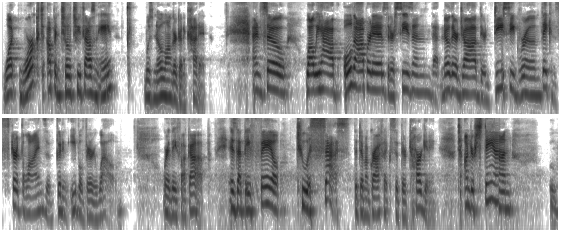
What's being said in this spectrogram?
what worked up until 2008 was no longer going to cut it. And so while we have old operatives that are seasoned, that know their job, they're DC groomed, they can skirt the lines of good and evil very well. Where they fuck up is that they fail to assess the demographics that they're targeting, to understand ooh,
